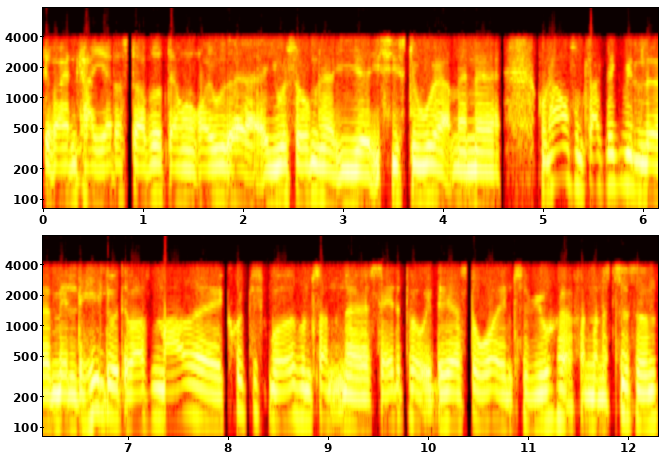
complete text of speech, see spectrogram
det var en karriere, der stoppede, da hun røg ud af US Open her i, øh, i sidste uge her. Men øh, hun har jo som sagt ikke ville øh, melde det helt ud. Det var også en meget øh, kryptisk måde, hun sådan øh, sagde det på i det her store interview her for en måneds tid siden,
